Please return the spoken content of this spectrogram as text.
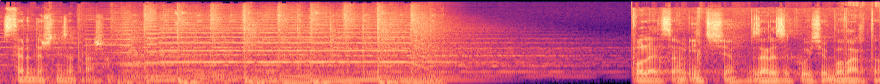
Serdecznie zapraszam. Polecam, idźcie, zaryzykujcie, bo warto.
